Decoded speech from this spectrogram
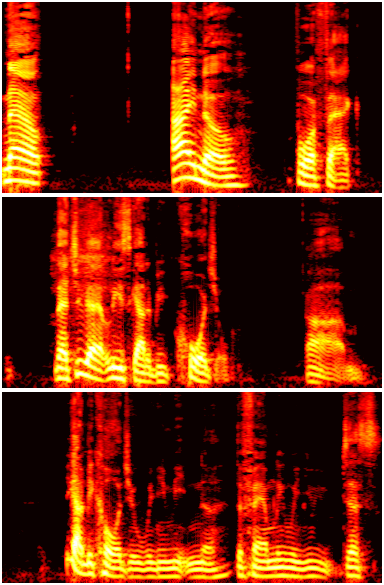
now, I know for a fact that you at least got to be cordial. Um, you got to be cordial when you're meeting the, the family when you just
